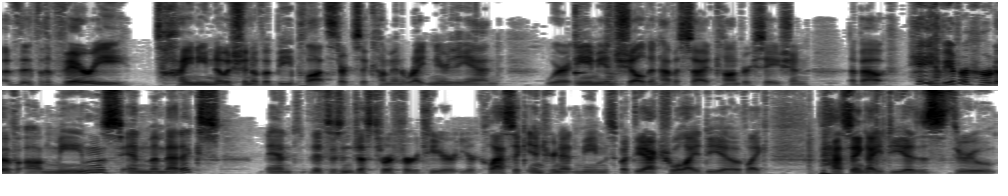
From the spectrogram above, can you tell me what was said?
The, the very tiny notion of a B plot starts to come in right near the end, where Amy and Sheldon have a side conversation about, hey, have you ever heard of uh, memes and memetics? And this isn't just to refer to your, your classic internet memes, but the actual idea of like passing ideas through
